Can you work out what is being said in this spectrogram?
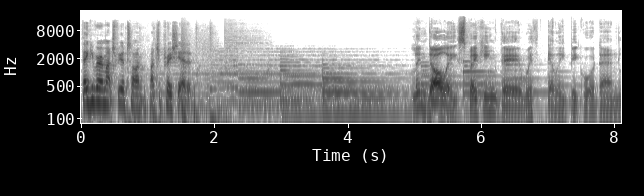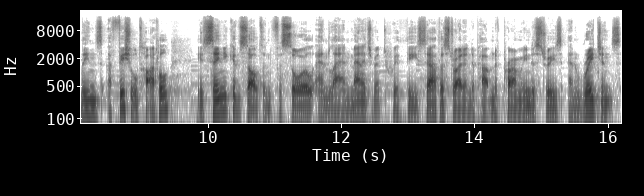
Thank you very much for your time. Much appreciated. Lynn Dohle speaking there with Ellie Bigwood, and Lynn's official title is Senior Consultant for Soil and Land Management with the South Australian Department of Primary Industries and Regions.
